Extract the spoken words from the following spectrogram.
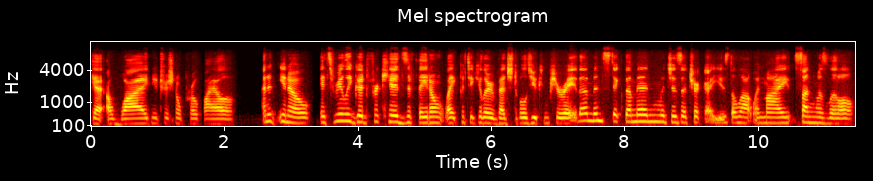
get a wide nutritional profile. And it, you know, it's really good for kids if they don't like particular vegetables. You can puree them and stick them in, which is a trick I used a lot when my son was little.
